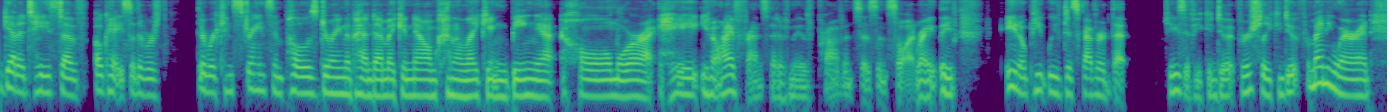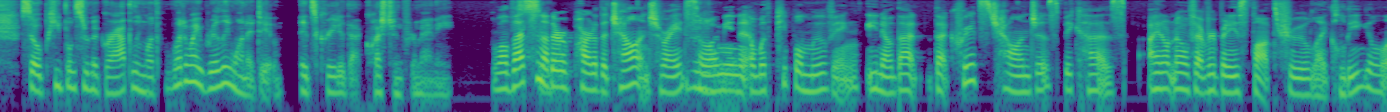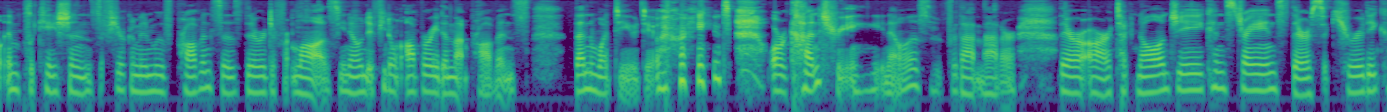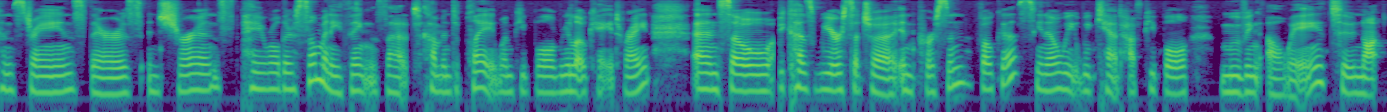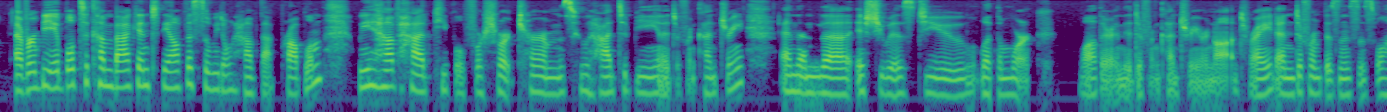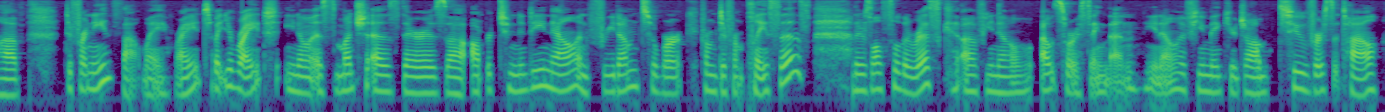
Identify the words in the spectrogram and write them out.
get a taste of okay so there was there were constraints imposed during the pandemic and now i'm kind of liking being at home or I, hey you know i have friends that have moved provinces and so on right they've you know people we've discovered that geez, if you can do it virtually, you can do it from anywhere. And so people sort of grappling with what do I really want to do? It's created that question for many. Well, that's so, another part of the challenge, right? Mm-hmm. So, I mean, with people moving, you know, that that creates challenges because I don't know if everybody's thought through like legal implications. If you're going to move provinces, there are different laws. You know, if you don't operate in that province, then what do you do, right? or country, you know, for that matter. There are technology constraints, there are security constraints, there's insurance, payroll. There's so many things that come into play when people relocate, right? And so because we are such a in-person focus, you know, we, we can't have people moving away to not ever be able to come back into the office, so we don't have that problem. We have had people for short terms who had to be in a different country, and then the issue is do you let them work? while they're in a different country or not, right? And different businesses will have different needs that way, right? But you're right. You know, as much as there is uh, opportunity now and freedom to work from different places, there's also the risk of, you know, outsourcing then, you know, if you make your job too versatile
